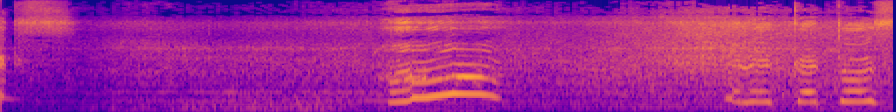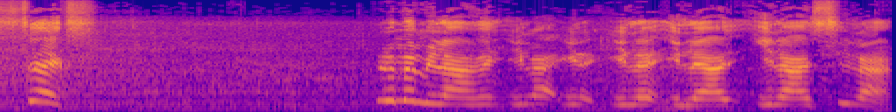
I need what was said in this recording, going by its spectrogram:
ex. Oh! Elle a eu 14 sexes. Lui-même, il a, il a, il a, il a, il a, assis là.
